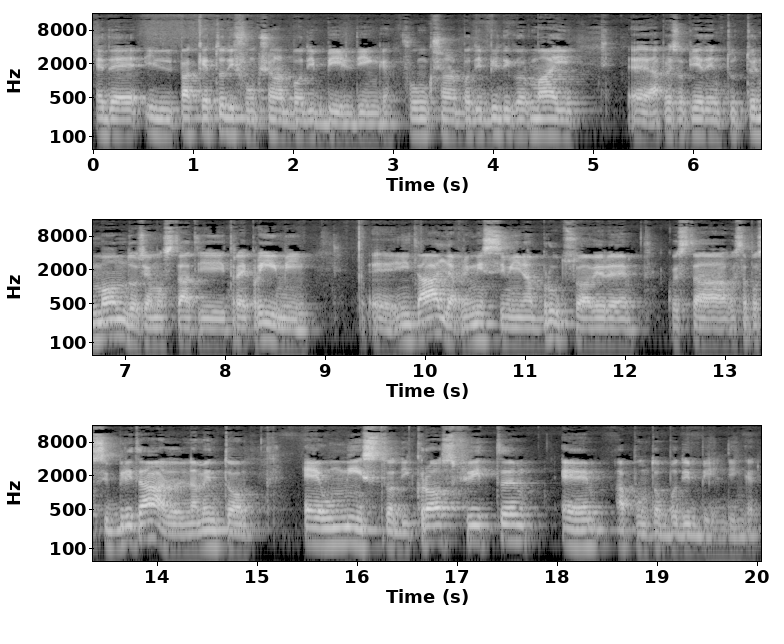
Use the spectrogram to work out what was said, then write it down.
ed è il pacchetto di Functional Bodybuilding. Functional Bodybuilding ormai eh, ha preso piede in tutto il mondo, siamo stati tra i primi eh, in Italia, primissimi in Abruzzo a avere questa, questa possibilità. L'allenamento è un misto di CrossFit e appunto bodybuilding.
